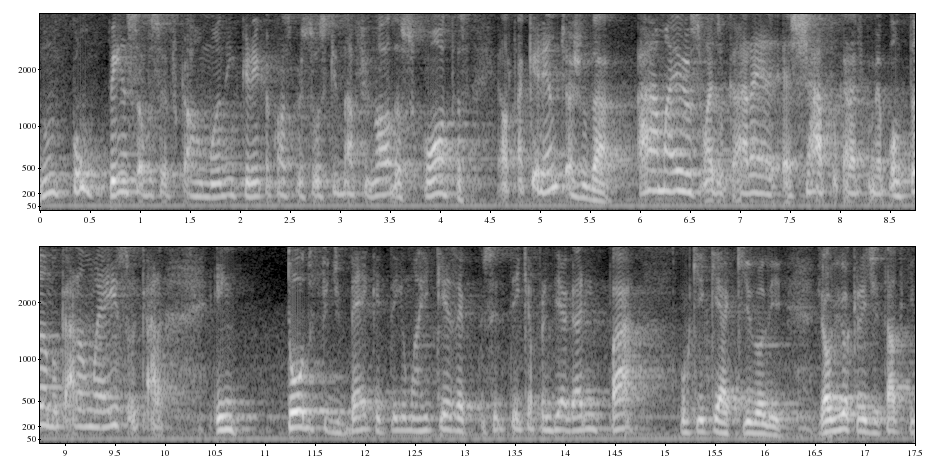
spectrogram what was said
Não compensa você ficar arrumando encrenca com as pessoas que, na final das contas, ela está querendo te ajudar. Ah, mas, mas o cara é, é, chato, o cara fica me apontando, o cara não é isso, o cara. Em todo feedback tem uma riqueza. Você tem que aprender a garimpar o que, é aquilo ali. Já ouviu acreditado que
